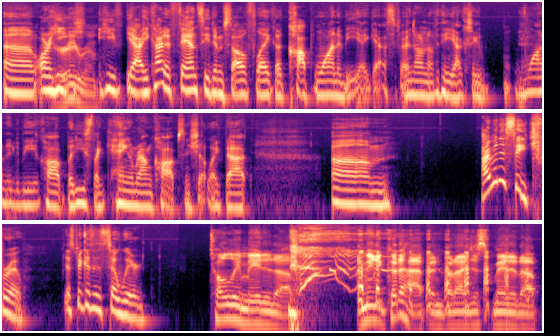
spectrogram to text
Um, or he, he, yeah, he kind of fancied himself like a cop wannabe, I guess. I don't know if he actually wanted to be a cop, but he's like hanging around cops and shit like that. Um, I'm gonna say true, just because it's so weird. Totally made it up. I mean, it could have happened, but I just made it up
